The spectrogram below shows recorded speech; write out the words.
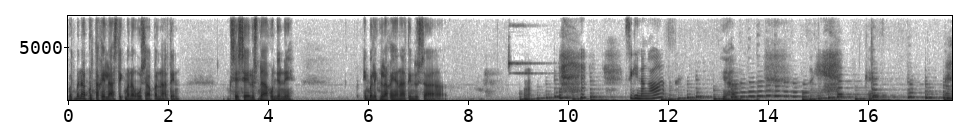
ba't ba napunta kay Lastic man ang usapan natin? Nagsiselos na ako niyan eh. Ibalik na lang kaya natin doon sa... Hmm, Sige na nga. yan. Okay. Okay.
